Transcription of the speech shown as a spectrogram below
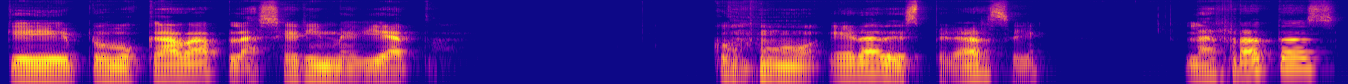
que provocaba placer inmediato. Como era de esperarse, las ratas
